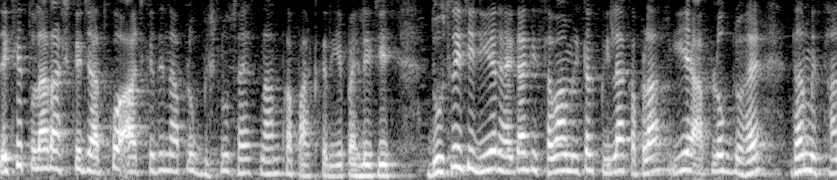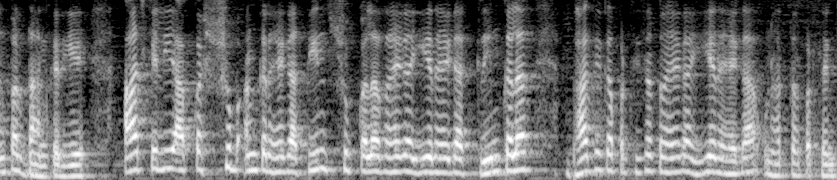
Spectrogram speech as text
देखिए तुला राशि के जात को आज के दिन आप लोग विष्णु सहस नाम का पाठ करिए पहली चीज़। दूसरी चीज़ ये रहेगा कि सवा मीटर पीला कपड़ा ये आप लोग जो है धर्म स्थान पर दान करिए। आज के लिए आपका शुभ अंक रहेगा तीन शुभ कलर रहेगा ये रहेगा क्रीम कलर भाग्य का प्रतिशत रहेगा ये रहेगा उनहत्तर परसेंट।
